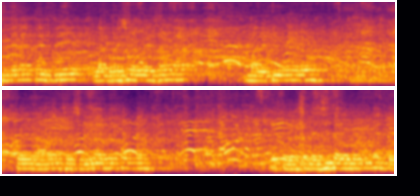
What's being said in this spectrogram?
Integrantes de la comisión organizadora. Maletín negro. Pueden agarrarse el celular, no importa. Pero se necesitan los documentos.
